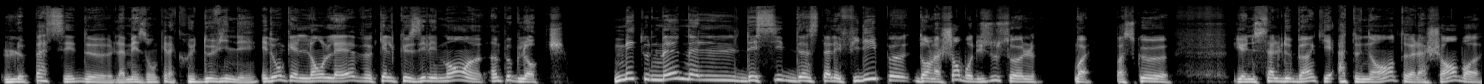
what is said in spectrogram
le passé de la maison qu'elle a cru deviner. Et donc, elle enlève quelques éléments euh, un peu glauques. Mais tout de même, elle décide d'installer Philippe euh, dans la chambre du sous-sol. Ouais, parce que il y a une salle de bain qui est attenante à la chambre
